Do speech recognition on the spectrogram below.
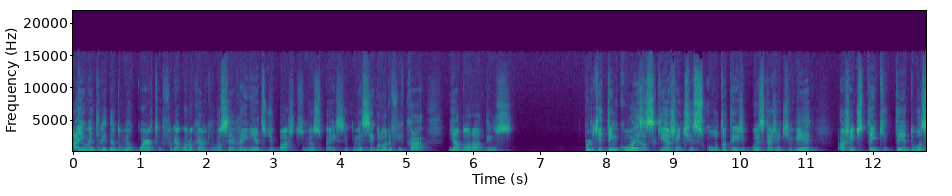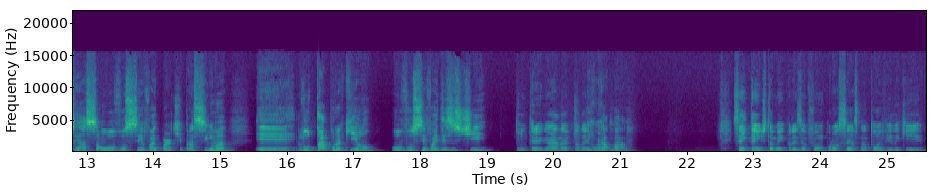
Aí eu entrei dentro do meu quarto. Eu falei, agora eu quero que você venha e entre debaixo dos meus pés. E comecei a glorificar e adorar a Deus. Porque tem coisas que a gente escuta, tem coisas que a gente vê, a gente tem que ter duas reações. Ou você vai partir para cima, é, lutar por aquilo, ou você vai desistir. Entregar, né, para derrota. E acabar. Você entende também que, por exemplo, foi um processo na tua vida que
